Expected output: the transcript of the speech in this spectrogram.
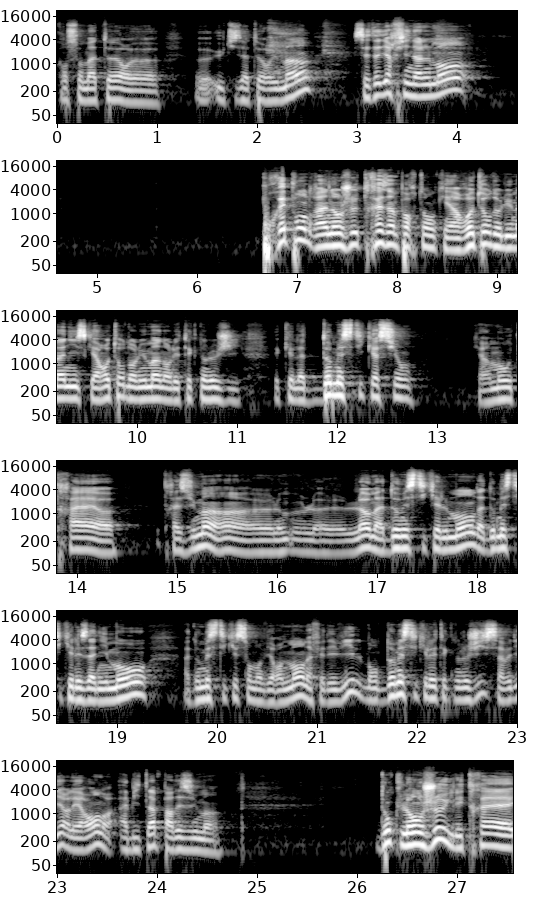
consommateur, euh, euh, utilisateur humain. C'est-à-dire finalement, répondre à un enjeu très important qui est un retour de l'humanisme, qui est un retour dans l'humain dans les technologies, et qui est la domestication, qui est un mot très, euh, très humain. Hein. L'homme a domestiqué le monde, a domestiqué les animaux, a domestiqué son environnement, on a fait des villes. Bon, domestiquer les technologies, ça veut dire les rendre habitables par des humains. Donc l'enjeu, il, est très,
